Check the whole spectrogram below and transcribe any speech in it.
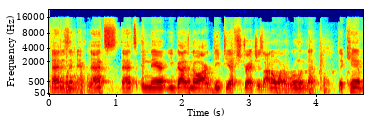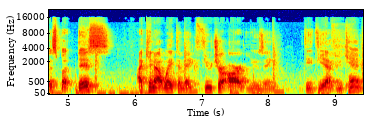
That is in there. That's that's in there. You guys know our DTF stretches. I don't want to ruin the, the canvas, but this, I cannot wait to make future art using DTF. You can.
